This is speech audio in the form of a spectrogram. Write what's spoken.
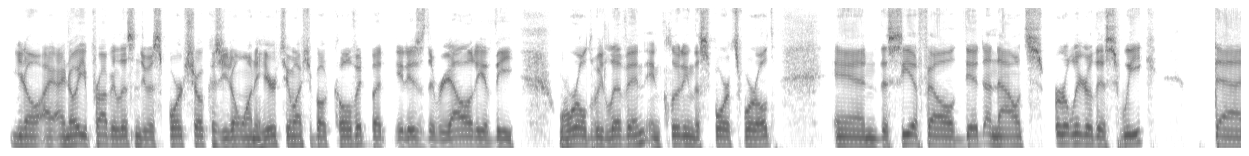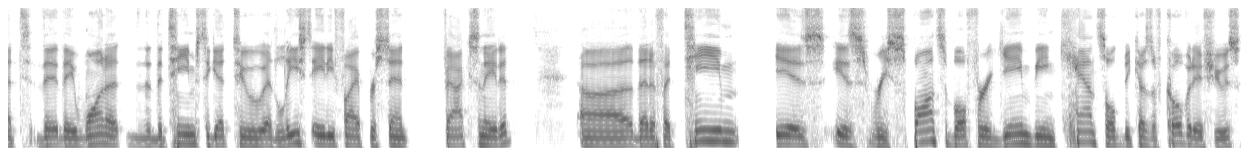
you know, I, I, know you probably listen to a sports show because you don't want to hear too much about COVID, but it is the reality of the world we live in, including the sports world. And the CFL did announce earlier this week that they, they want the, the teams to get to at least 85% vaccinated. Uh, that if a team is is responsible for a game being canceled because of COVID issues,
